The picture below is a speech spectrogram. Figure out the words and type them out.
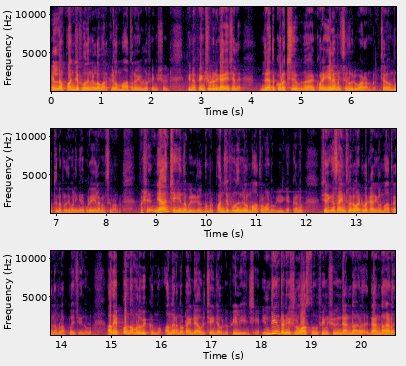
എല്ലാം പഞ്ചഭൂതങ്ങളുടെ വർക്കുകൾ മാത്രമേ ഉള്ളൂ ഫെങ്ഷുവിൽ പിന്നെ ഫെങ്ഷുയുടെ ഒരു കാര്യം വെച്ചാൽ ഇതിനകത്ത് കുറച്ച് കുറേ എലമെൻസുകൾ ഒരുപാടുണ്ട്. ചില ബുത്തിന്റെ പ്രതിമകൾ ഇങ്ങനെ കുറേ എലമെൻസുകളുണ്ട് പക്ഷേ ഞാൻ ചെയ്യുന്ന വീടുകളിൽ നമ്മൾ പഞ്ചഭൂതങ്ങൾ മാത്രമാണ് ഉപയോഗിക്കുക. കാരണം ശരിക്കും സയൻസ് പരമായിട്ടുള്ള കാര്യങ്ങൾ മാത്രമേ നമ്മൾ അപ്ലൈ ചെയ്യുന്നുള്ളൂ. അത് എപ്പം നമ്മൾ വെക്കുന്നു അന്നേരം തൊട്ട് അതിന്റെ ആ ഒരു ചേഞ്ച് അവർക്ക് ഫീൽ ചെയ്യുകയും ചെയ്യും. ഇന്ത്യൻ ട്രഡീഷണൽ വാസ്തുവും ഫെങ്ഷുവും രണ്ടാണ് രണ്ടാണ്.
